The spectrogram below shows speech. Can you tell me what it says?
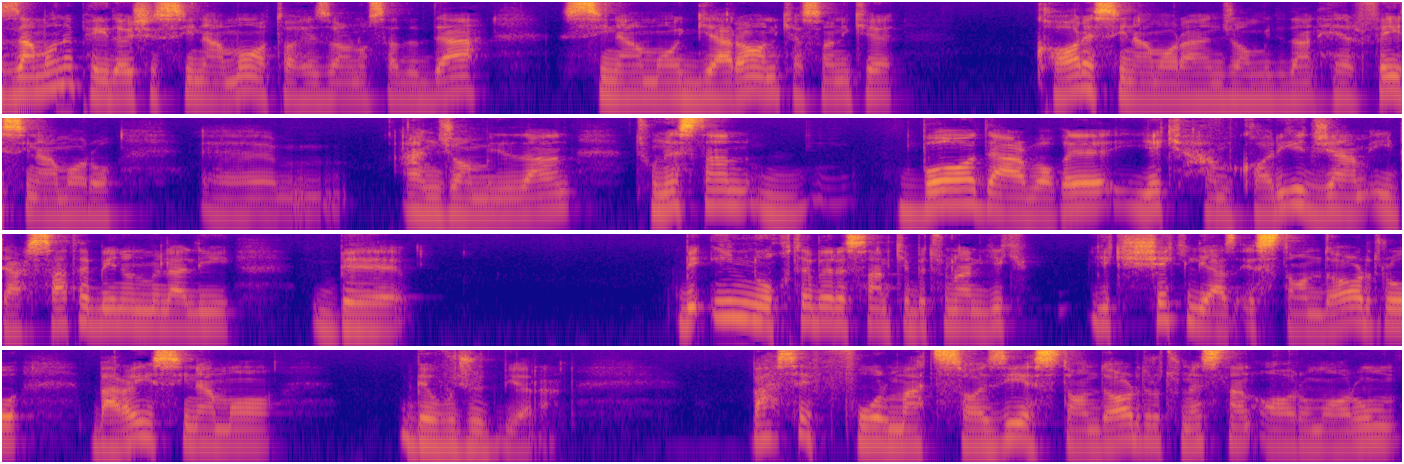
از زمان پیدایش سینما تا 1910 سینماگران کسانی که کار سینما رو انجام می‌دادن حرفه سینما رو انجام می‌دادن تونستن با در واقع یک همکاری جمعی در سطح بین المللی به به این نقطه برسن که بتونن یک یک شکلی از استاندارد رو برای سینما به وجود بیارن. بحث فرمت سازی استاندارد رو تونستن آروم آروم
